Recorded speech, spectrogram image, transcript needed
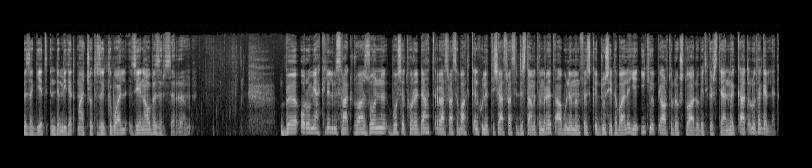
መዘግየት እንደሚገጥማቸው ተዘግቧል። ዜናው በዝርዝር በኦሮሚያ ክልል ምስራቅ ሸዋ ዞን ቦሰት ወረዳ ጥር 17 ቀን 2016 ዓ ም አቡነ መንፈስ ቅዱስ የተባለ የኢትዮጵያ ኦርቶዶክስ ተዋሕዶ ቤተ ክርስቲያን መቃጠሉ ተገለጠ።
